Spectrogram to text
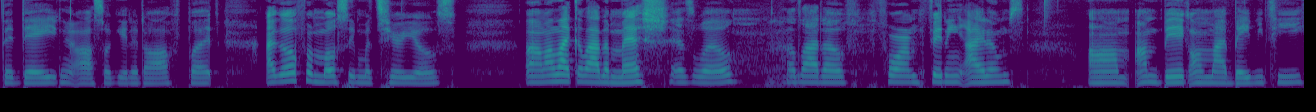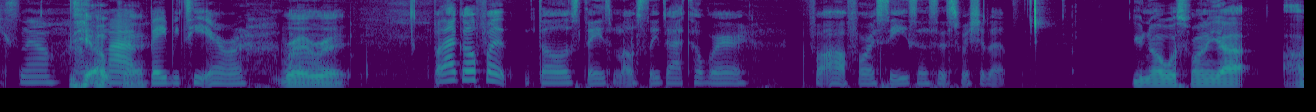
The day you can also get it off, but I go for mostly materials. Um, I like a lot of mesh as well, a lot of form fitting items. Um, I'm big on my baby tees now. I'm Yeah, in my baby tee era. Right, Um, right. But I go for those things mostly that I could wear for all four seasons and switch it up. You know what's funny? I, I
